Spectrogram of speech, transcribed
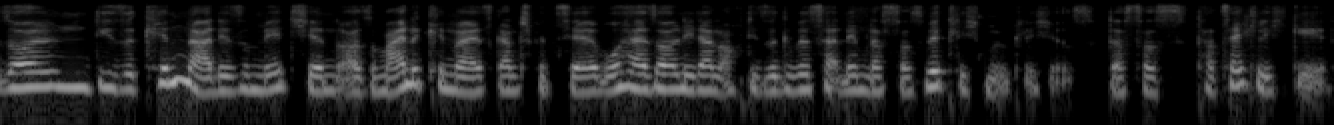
sollen diese Kinder, diese Mädchen, also meine Kinder jetzt ganz speziell, woher sollen die dann auch diese Gewissheit nehmen, dass das wirklich möglich ist, dass das tatsächlich geht?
